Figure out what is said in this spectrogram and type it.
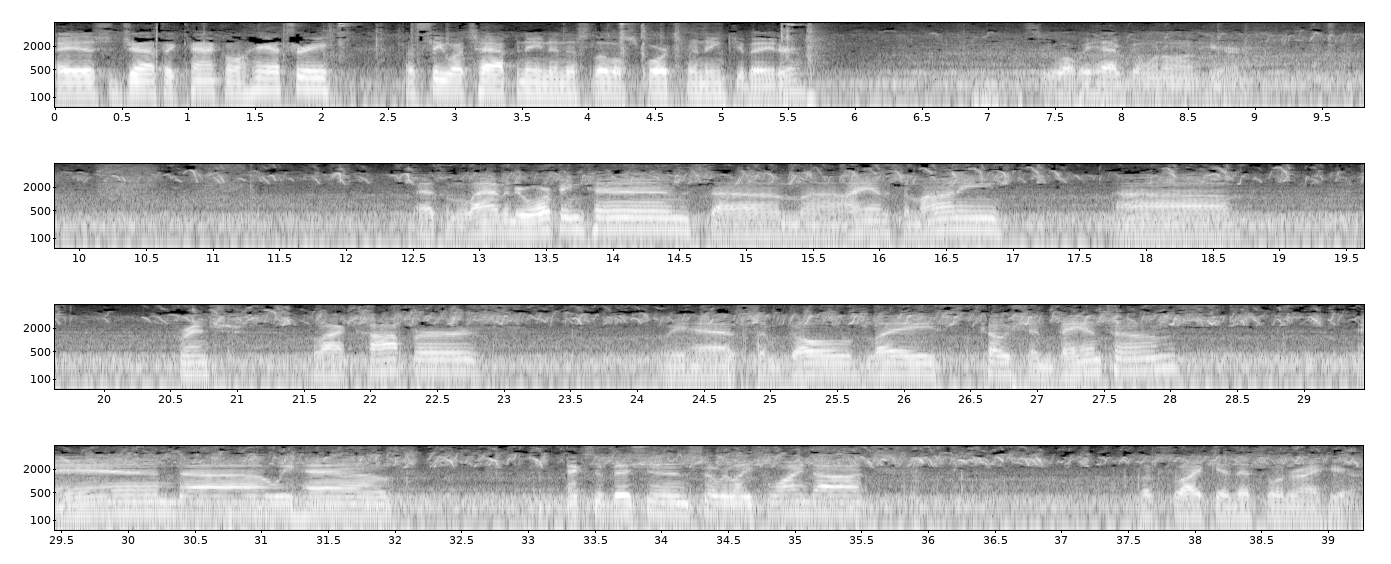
Hey, this is Jeff at Cackle Hatchery. Let's see what's happening in this little sportsman incubator. Let's see what we have going on here. Got some lavender Orpingtons, some uh, Ayam Cemani, uh, French black coppers. We have some gold lace Cochin Bantams. And uh, we have exhibition silver lace Wyandottes. Looks like in this one right here.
